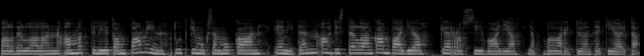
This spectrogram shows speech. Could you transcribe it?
Palvelualan ammattiliiton PAMin tutkimuksen mukaan eniten ahdistellaan kampaajia, kerrossiivaajia ja baarityöntekijöitä.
